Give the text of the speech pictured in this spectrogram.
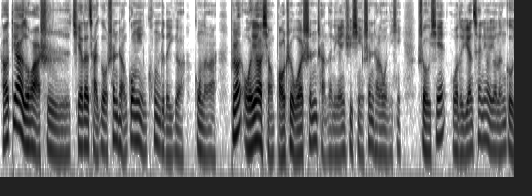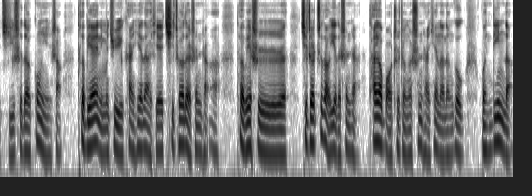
然后第二个的话是企业的采购、生产、供应控制的一个功能啊。比如说，我要想保持我生产的连续性、生产的稳定性，首先我的原材料要能够及时的供应上。特别你们去看一些那些汽车的生产啊，特别是汽车制造业的生产，它要保持整个生产线呢能够稳定的。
